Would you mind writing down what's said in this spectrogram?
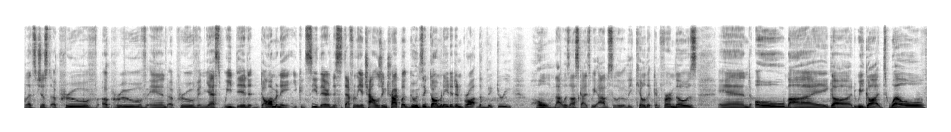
let's just approve, approve, and approve. And yes, we did dominate. You can see there, this is definitely a challenging track, but Goonzig dominated and brought the victory home. That was us, guys. We absolutely killed it. Confirm those. And oh my god, we got 12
